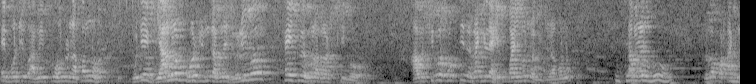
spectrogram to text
সেই বন্তি আমি পোহৰটো নাপাম নহয়। গতিকে জ্ঞানৰ পোহৰ যিটো তাৰমানে জ্বলিব সেইটোৱে হ'ল আমাৰ শিৱ। আৰু শিৱ শক্তি নাথাকিলে সেইটো পাৰিব নহয় ভিতৰত আপোনাৰ তাৰমানে কথাখিনি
